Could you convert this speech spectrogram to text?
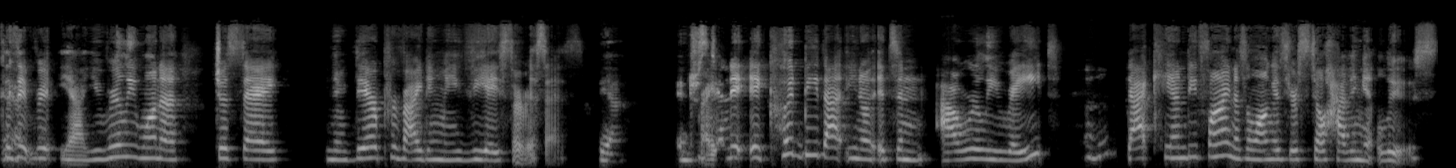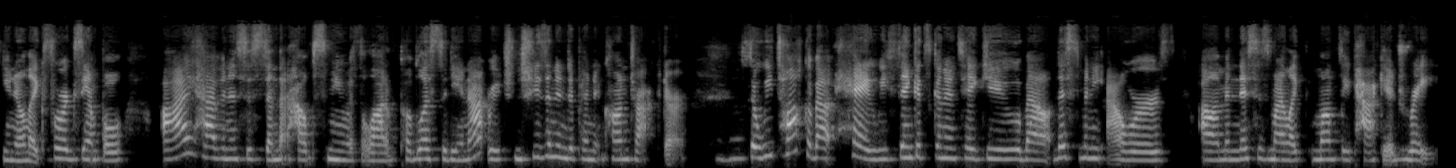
because okay. it re- yeah you really want to just say you know they're providing me va services yeah interesting right and it, it could be that you know it's an hourly rate mm-hmm. that can be fine as long as you're still having it loose you know like for example i have an assistant that helps me with a lot of publicity and outreach and she's an independent contractor mm-hmm. so we talk about hey we think it's going to take you about this many hours um, and this is my like monthly package rate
